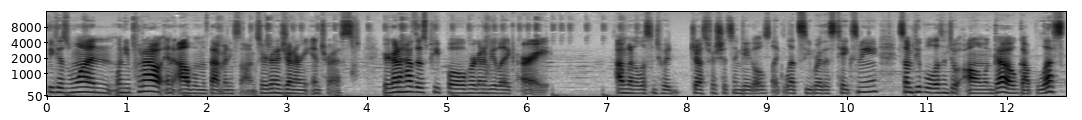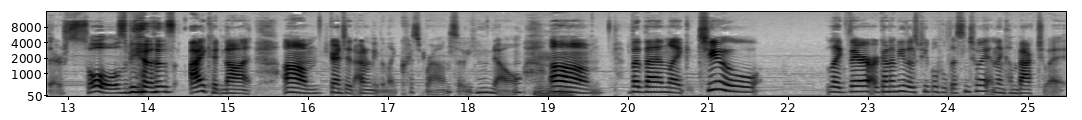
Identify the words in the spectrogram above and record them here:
Because one, when you put out an album with that many songs, you're going to generate interest. You're going to have those people who are going to be like, all right, I'm to listen to it just for shits and giggles. Like, let's see where this takes me. Some people listen to it all in one go. God bless their souls because I could not. Um, granted, I don't even like Chris Brown, so you know. Um, but then, like, two, like, there are to be those people who listen to it and then come back to it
